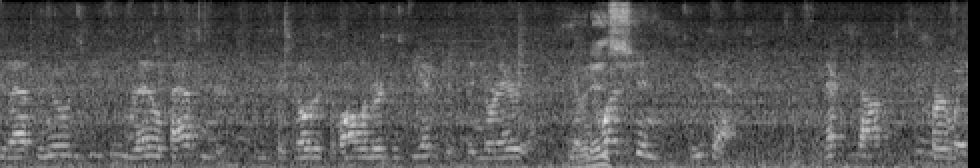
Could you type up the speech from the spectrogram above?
Good afternoon, CT Rail passengers. Please take notice of all emergency exits in your area. Here it is. Question, please ask. Next stop, Berlin,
